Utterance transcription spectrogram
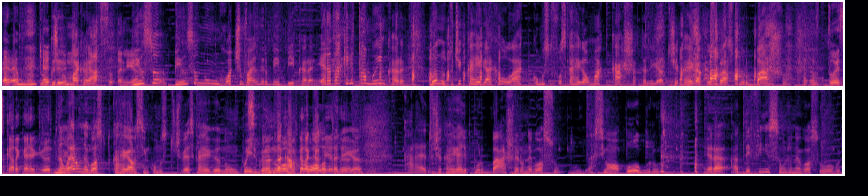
é, é muito É grande, tipo uma cara. caça, tá ligado? Pensa, pensa num Rottweiler bebê, cara. Era daquele tamanho, cara. Mano, tu tinha que carregar aquilo lá como se tu fosse carregar uma caixa, tá ligado? Tu tinha que carregar com os braços por baixo. Os dois caras carregando. Não era um negócio que tu carregava assim como se tu estivesse carregando um coelhinho Segurando da cartola, cabeça, tá né? ligado? Cara, tu tinha que carregar ele por baixo, era um negócio assim, ó, ogro. Era a definição de um negócio ogro.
